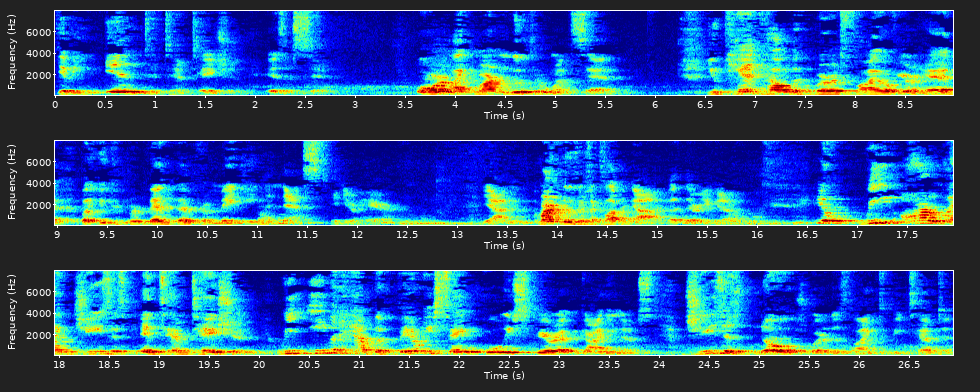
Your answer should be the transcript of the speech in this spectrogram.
Giving in to temptation is a sin. Or, like Martin Luther once said, you can't help if birds fly over your head, but you can prevent them from making a nest in your hair. Yeah, Martin Luther's a clever guy, but there you go. You know, we are like Jesus in temptation. We even have the very same Holy Spirit guiding us. Jesus knows what it is like to be tempted.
